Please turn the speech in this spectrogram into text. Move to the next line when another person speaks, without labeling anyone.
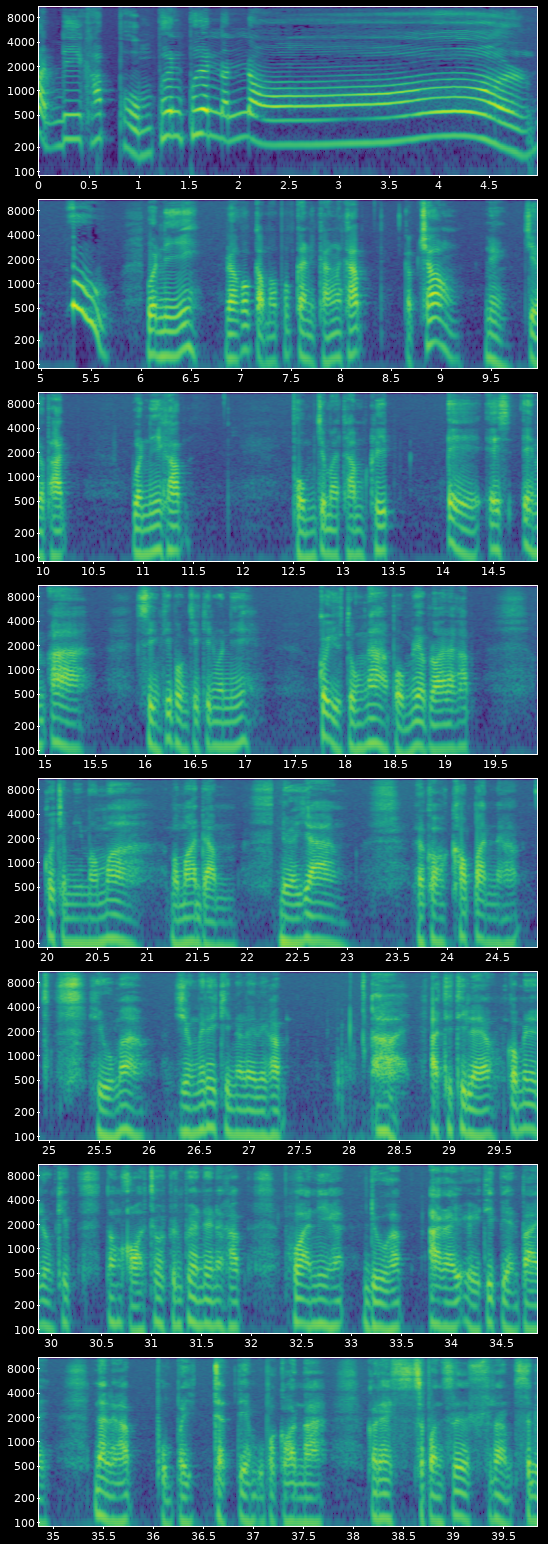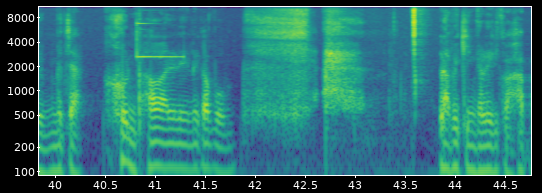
วัสดีครับผมเพื่อนเพื่อนๆนอนนอนๆวันนี้เราก็กลับมาพบกันอีกครั้งนะครับ กับช่องหนึ่งจิรพัฒน์วันนี้ครับ ผมจะมาทำคลิป ASMR สิ่งที่ผมจะกินวันนี้ ก็อยู่ตรงหน้าผมเรียบร้อยแล้วครับ ก็จะมีมาม่ามาม่าดำเนื้อย่าง แล้วก็ข้าวปั้นนะครับหิวมากยังไม่ได้กินอะไรเลยครับ อาทิตย์ที่แล้วก็ไม่ได้ลงคลิปต้องขอโทษเพื่อนๆด้วยนะครับ เพราะว่าอันนี้ฮะดูครับอะไรเอ่ยที่เปลี่ยนไป นั่นแหละครับ ผมไปจัดเตรียมอุปกรณ์มา ก็ได้สปอนเซอร์สนับสนุนมาจากคุณพ่อนั่นเองนะครับผม เราไปกินกันเลยดีกว่าครับ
